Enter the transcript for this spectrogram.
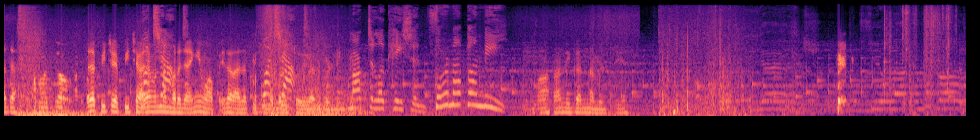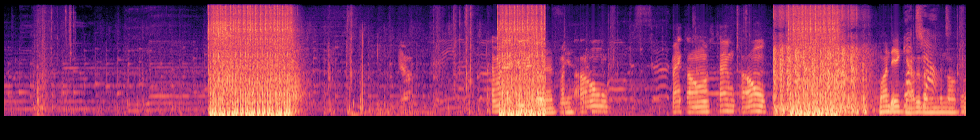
आजा। समझ जाओ। अरे पीछे पीछे आजा वरना मर जाएँगे वहाँ पे। इधर आजा पीछे डबल स्टोरी वाली बिल्डिंग पे। Marked a location. Form up on me. वहाँ सारी गन ना मिलती है। मैं तो मैं कहाँ हूँ। मैं कहाँ हूँ उस टाइम कहाँ मान एक यहाँ पे बंदा नॉक है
